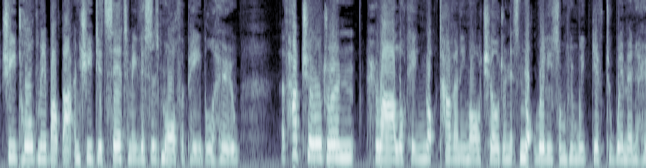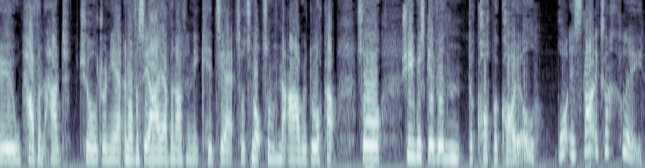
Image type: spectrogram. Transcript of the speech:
she told me about that, and she did say to me, "This is more for people who have had children, who are looking not to have any more children. It's not really something we'd give to women who haven't had children yet, and obviously I haven't had any kids yet, so it's not something that I would look at." So she was given the copper coil. What is that exactly?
